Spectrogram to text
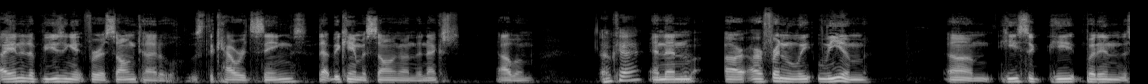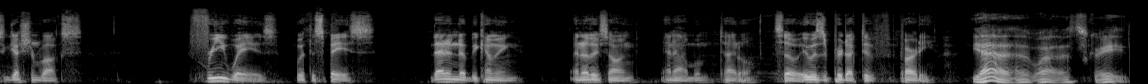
I ended up using it for a song title. It was "The Coward Sings." That became a song on the next album. Okay, And then our our friend Liam, um, he he put in the suggestion box, "Freeways" with the space. That ended up becoming another song and album title. So it was a productive party. yeah, wow, that's great.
